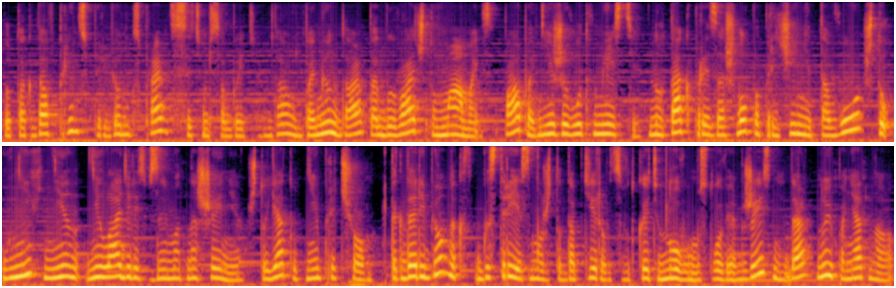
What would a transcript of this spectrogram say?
то тогда, в принципе, ребенок справится с этим событием. Да? Он поймет, да, так бывает, что мама и папа не живут вместе. Но так произошло по причине того, что у них не, не ладились взаимоотношения, что я тут ни при чем. Тогда ребенок быстрее сможет адаптироваться вот к этим новым условиям жизни, да, ну и, понятно,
